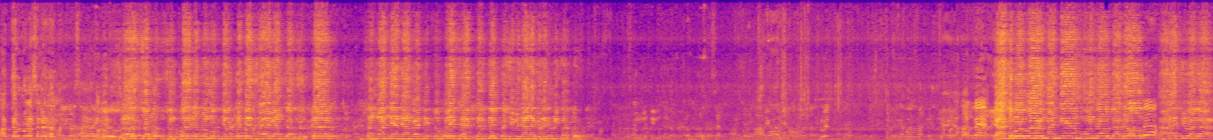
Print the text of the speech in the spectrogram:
हात धरू नका संपर्क प्रमुख देवकते साहेब यांचा सत्कार सन्मान्य ज्ञानराजी चौगुले साहेब करतील तशी मी विनंती करतो त्याचबरोबर माननीय मोहनराव जाधव धाराशिव आगार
